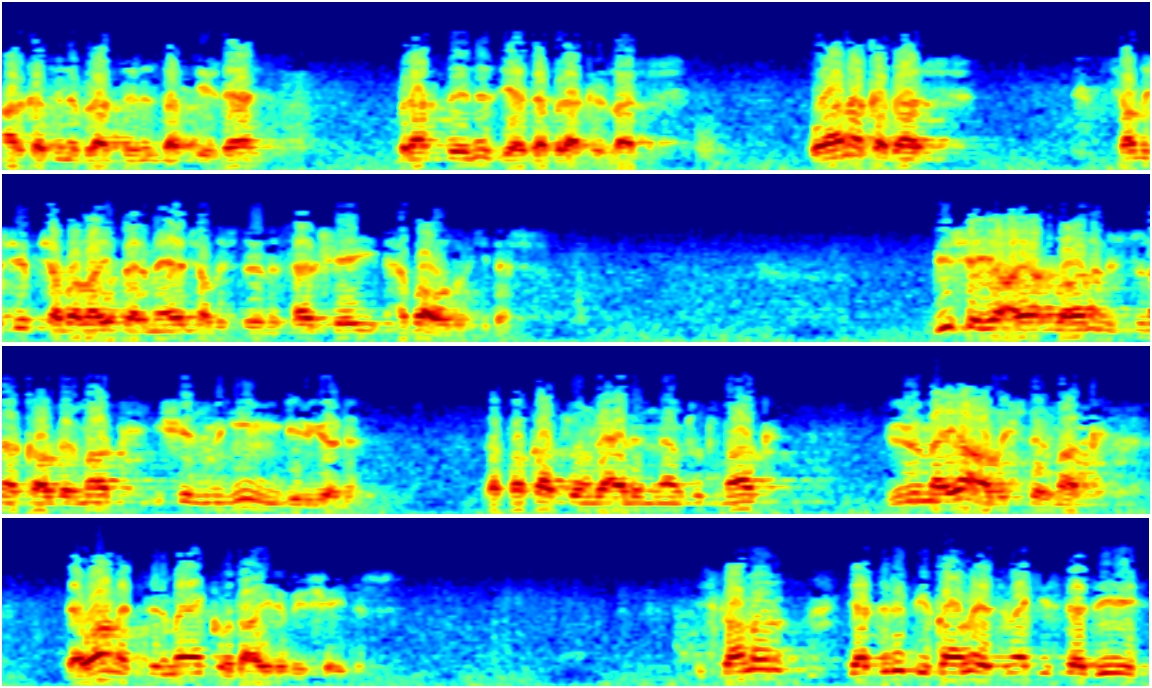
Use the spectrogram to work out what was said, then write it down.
arkasını bıraktığınız takdirde bıraktığınız yerde bırakırlar. O ana kadar çalışıp çabalayıp vermeye çalıştığınız her şey heba olur gider. Bir şeyi ayaklarının üstüne kaldırmak işin mühim bir yönü. Ve fakat sonra elinden tutmak, yürümeye alıştırmak, devam ettirmek o da ayrı bir şeydir. İslam'ın getirip ikame etmek istediği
